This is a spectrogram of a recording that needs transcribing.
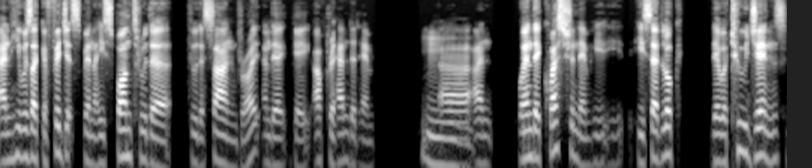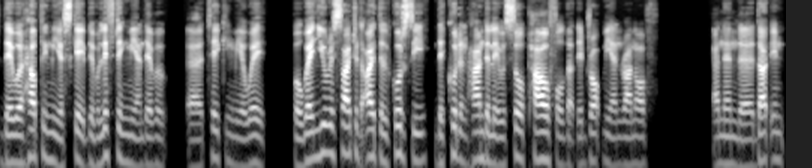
and he was like a fidget spinner. He spun through the through the sand, right? And they they apprehended him. Mm. Uh, and when they questioned him, he, he, he said, look, there were two jinns. They were helping me escape. They were lifting me and they were uh, taking me away. But when you recited Ayat al-Kursi, they couldn't handle it. It was so powerful that they dropped me and ran off. And then the, that in,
